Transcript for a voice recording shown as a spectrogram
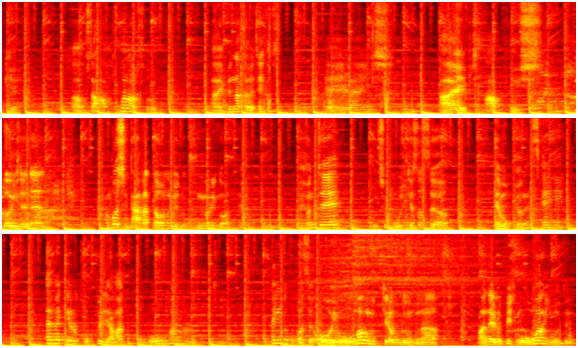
오케이. 아 무슨 아프가 나왔어. 아이 끝났다 그지? 에라이 씨. 아이 아프 씨. 이거 이제는 한 번씩 나갔다 오는 게 좀 국룰인 것 같아요. 현재 지금 50개 썼어요. 내 목표는 3개. 800개로 도플 야마토 5황을 루키 하이도 뽑았어요. 어 이거 5황 루키라고 부르는구나. 아, 네 루피 지금 5황이거든.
